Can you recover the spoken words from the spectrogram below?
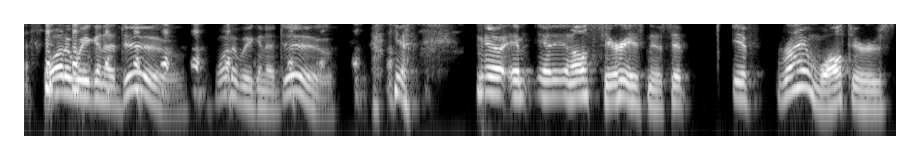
what are we going to do? What are we going to do? you know, in, in, all seriousness, if if Ryan Walters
